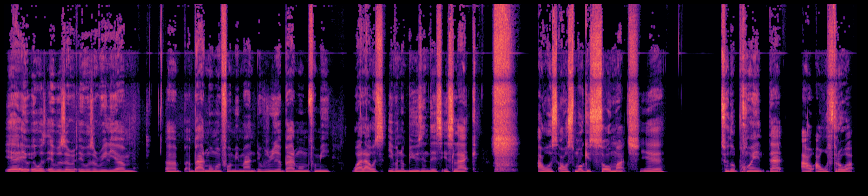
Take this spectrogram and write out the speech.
yeah it, it was it was a it was a really um uh, a bad moment for me man. It was really a bad moment for me. While I was even abusing this it's like I was I was smoking so much yeah to the point that I, I would throw up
